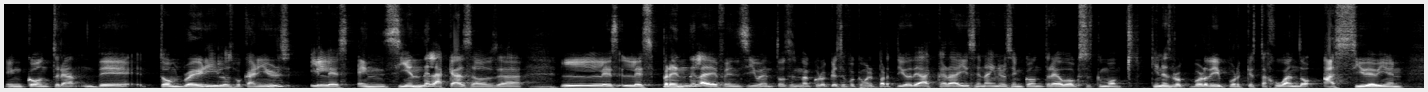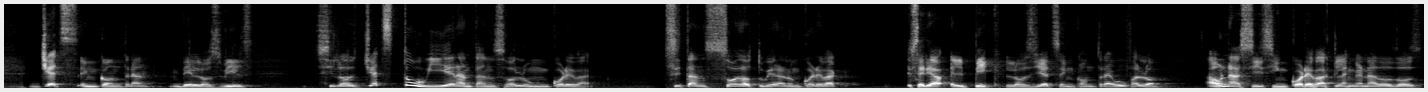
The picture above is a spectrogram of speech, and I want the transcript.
en contra de Tom Brady y los Buccaneers y les enciende la casa, o sea, les, les prende la defensiva. Entonces me acuerdo que ese fue como el partido de, ah, caray, ese Niners en contra de Box. Es como, ¿quién es Brock Purdy y por qué está jugando así de bien? Jets en contra de los Bills. Si los Jets tuvieran tan solo un coreback, si tan solo tuvieran un coreback, sería el pick los Jets en contra de Buffalo Aún así, sin coreback le han ganado dos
